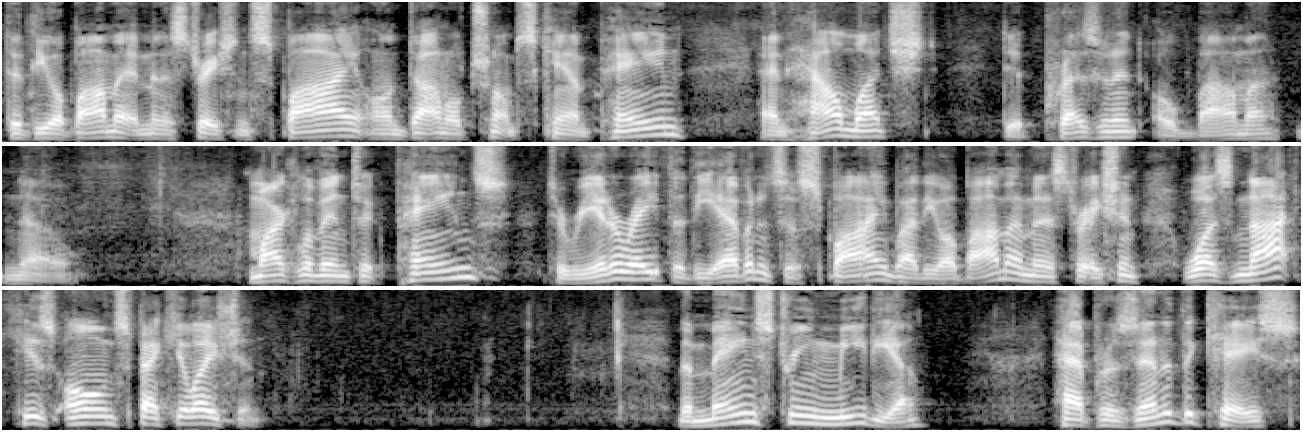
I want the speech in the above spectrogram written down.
did the Obama administration spy on Donald Trump's campaign, and how much did President Obama know? Mark Levin took pains to reiterate that the evidence of spying by the Obama administration was not his own speculation. The mainstream media had presented the case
